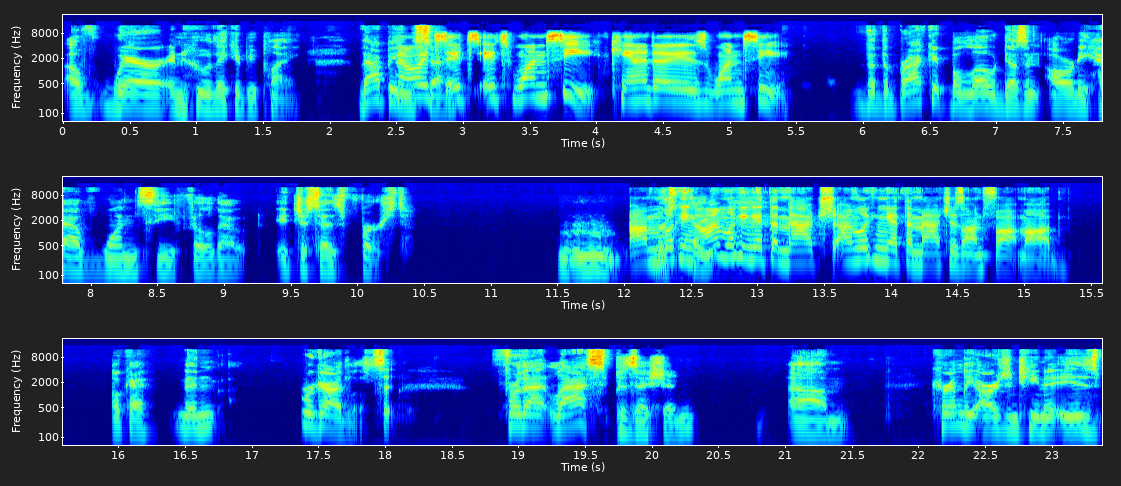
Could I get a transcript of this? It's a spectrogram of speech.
of where and who they could be playing. That being No, said, it's it's it's one C. Canada is one C. the, the bracket below doesn't already have 1C filled out. It just says first. Mm. I'm First looking. play- I'm looking at the match. I'm looking at the matches on FotMob. Okay. Then, regardless, So- for that last position, um, currently Argentina is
